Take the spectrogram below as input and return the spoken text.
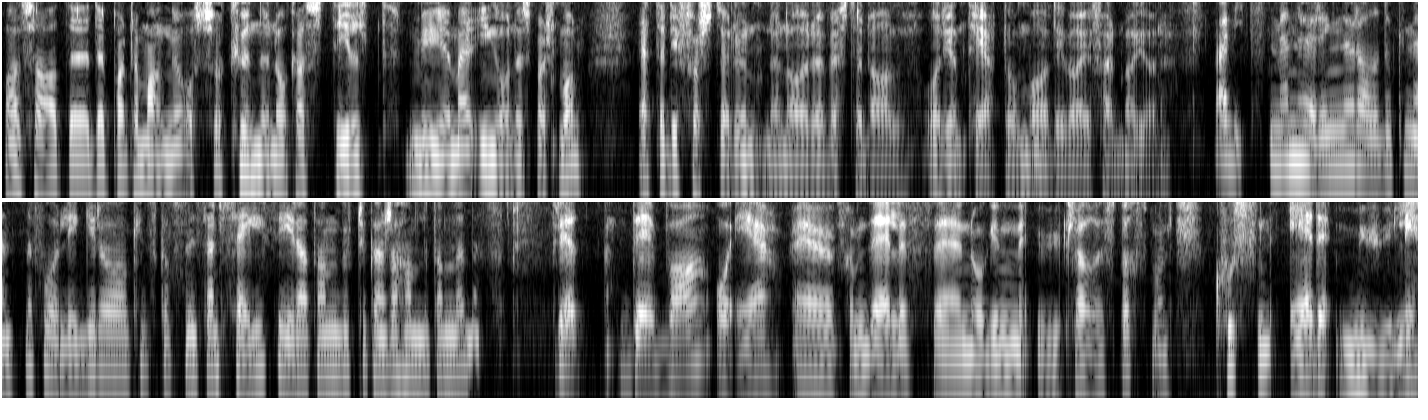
Og han sa at eh, departementet også kunne nok ha stilt mye mer inngående spørsmål etter de første rundene når Westerdal orienterte om hva de var i ferd med å gjøre. Hva er vitsen med en høring når alle dokumentene foreligger og kunnskapsministeren selv sier at han burde kanskje handlet annerledes? Fordi Det var og er eh, fremdeles eh, noen uklare spørsmål. Hvordan er det mulig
